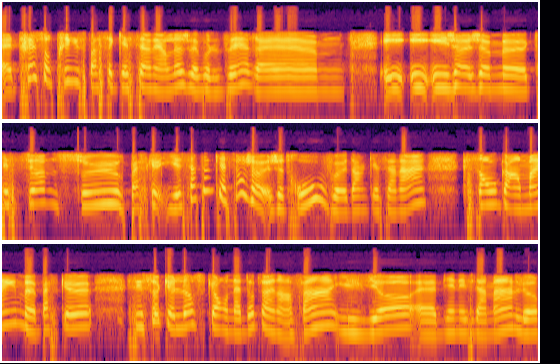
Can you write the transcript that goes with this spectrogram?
euh, très surprise par ce questionnaire-là, je vais vous le dire, euh, et, et, et je, je, me questionne sur parce qu'il y a certaines questions je, je trouve dans le questionnaire qui sont quand même parce que c'est sûr que lorsqu'on adopte un enfant, il y a bien évidemment là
